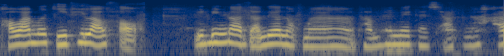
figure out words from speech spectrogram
เพราะว่าเมื่อกี้ที่เราสอดริบบิ้นก็จะเลื่อนออกมาทำให้ไม่กระชับนะคะ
